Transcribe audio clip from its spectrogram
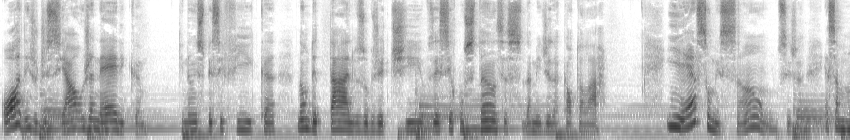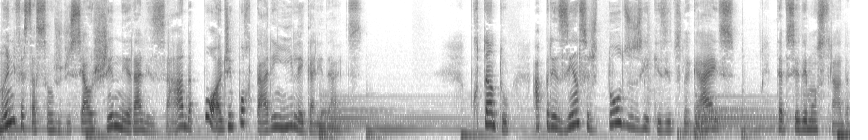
ordem judicial genérica, que não especifica, não detalha os objetivos, as circunstâncias da medida cautelar. E essa omissão, ou seja, essa manifestação judicial generalizada, pode importar em ilegalidades. Portanto, a presença de todos os requisitos legais deve ser demonstrada,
